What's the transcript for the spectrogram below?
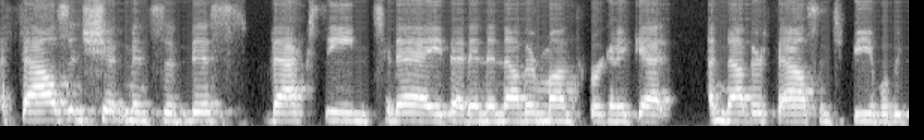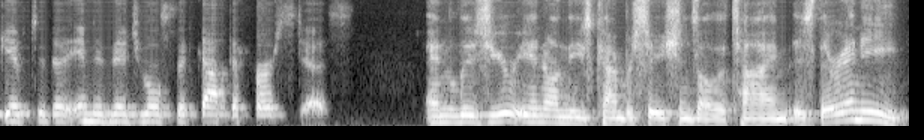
a thousand shipments of this vaccine today that in another month we're going to get another thousand to be able to give to the individuals that got the first dose? And Liz, you're in on these conversations all the time. Is there any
